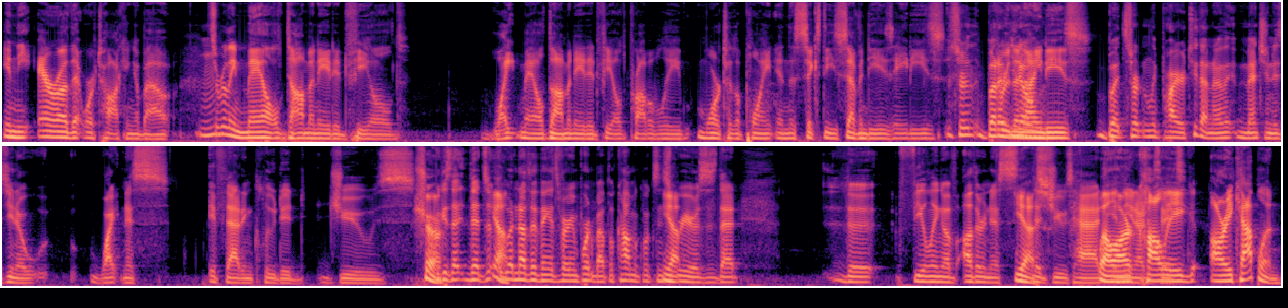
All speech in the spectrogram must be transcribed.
in the era that we're talking about. It's a really male dominated field, white male dominated field, probably more to the point in the 60s, 70s, 80s, cer- but through the know, 90s. but certainly prior to that, and I mentioned is you know whiteness, if that included Jews, Sure. because that, that's Yeah. another thing that's very important about the comic books and Yeah. superheroes is that the feeling of otherness Yes. that Jews had. Well, in our colleague States. Arie Kaplan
